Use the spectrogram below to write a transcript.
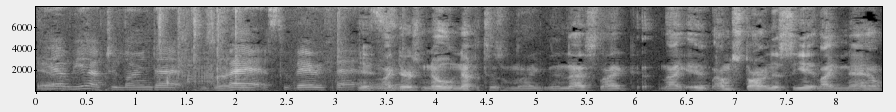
Yeah, we have to learn that Exactly. fast, very fast. Yeah, like there's no nepotism, like, and that's like, like it, I'm starting to see it like now,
